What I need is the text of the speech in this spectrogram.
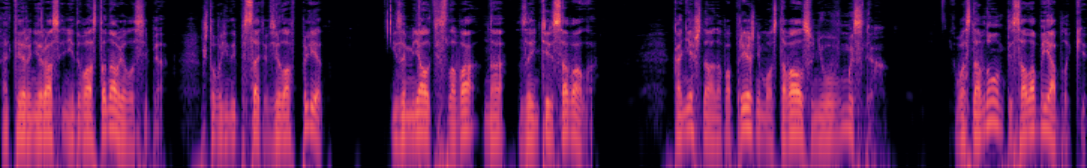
Альтера не раз и не два останавливала себя, чтобы не написать «взяла в плен», и заменяла эти слова на «заинтересовала». Конечно, она по-прежнему оставалась у него в мыслях. В основном он писал об яблоке,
